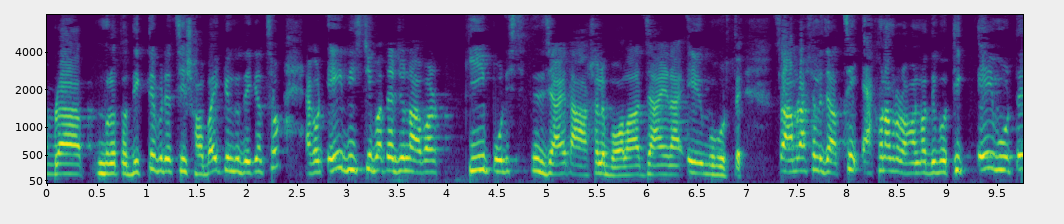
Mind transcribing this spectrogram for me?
আমরা মূলত দেখতে পেরেছি, সবাই কিন্তু দেখেছ। এখন এই বৃষ্টিপাতের জন্য আবার কি পরিস্থিতি যায় তা আসলে বলা যায় না এই মুহূর্তে। তো আমরা আসলে যাচ্ছি, এখন আমরা রওনা দিব ঠিক এই মুহূর্তে।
